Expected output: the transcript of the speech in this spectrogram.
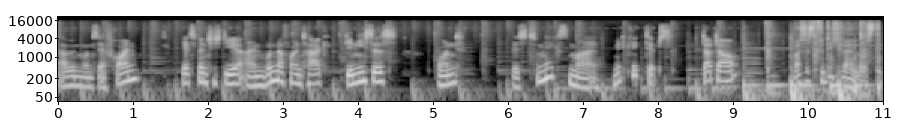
Da würden wir uns sehr freuen. Jetzt wünsche ich dir einen wundervollen Tag, genieße es und bis zum nächsten Mal mit Quicktipps. Ciao, ciao. Was ist für dich Vanlust?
